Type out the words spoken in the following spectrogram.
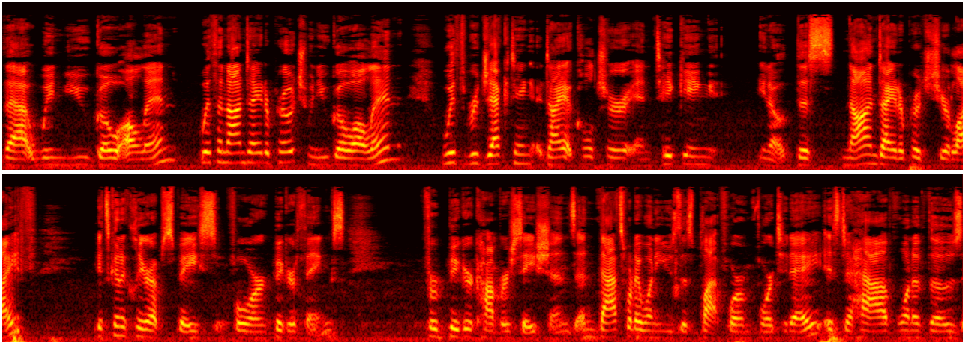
that when you go all in with a non diet approach, when you go all in with rejecting diet culture and taking you know, this non diet approach to your life, it's going to clear up space for bigger things, for bigger conversations. And that's what I want to use this platform for today is to have one of those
